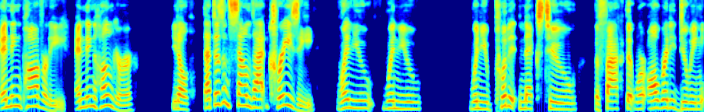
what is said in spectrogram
ending poverty, ending hunger, you know, that doesn't sound that crazy when you, when you, when you put it next to the fact that we're already doing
